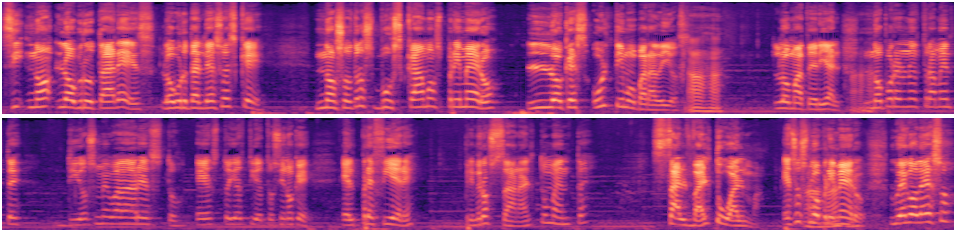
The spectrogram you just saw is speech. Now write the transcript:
Sí, no, lo brutal es, lo brutal de eso es que nosotros buscamos primero lo que es último para Dios, Ajá. lo material. Ajá. No poner en nuestra mente, Dios me va a dar esto, esto y esto y esto, sino que Él prefiere primero sanar tu mente, salvar tu alma. Eso es lo primero. Luego de eso,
